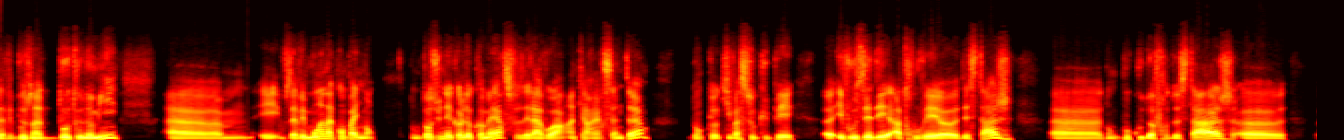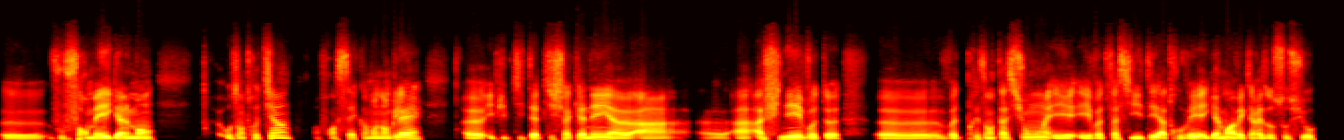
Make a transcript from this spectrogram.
avez besoin d'autonomie et vous avez moins d'accompagnement. Donc, dans une école de commerce, vous allez avoir un career center, donc euh, qui va s'occuper euh, et vous aider à trouver euh, des stages. donc beaucoup d'offres de stages. vous formez également aux entretiens, en français comme en anglais. et puis petit à petit, chaque année, à, affiner votre, votre présentation et, votre facilité à trouver également avec les réseaux sociaux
